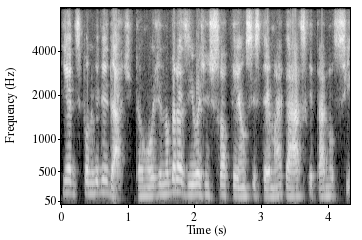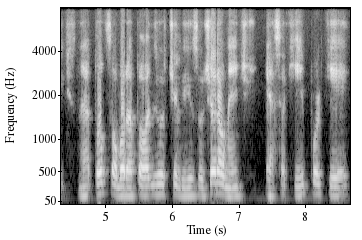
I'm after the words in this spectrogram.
e a disponibilidade. Então, hoje no Brasil, a gente só tem um sistema gás que está no CIRS. Né? Todos os laboratórios utilizam geralmente essa aqui, porque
